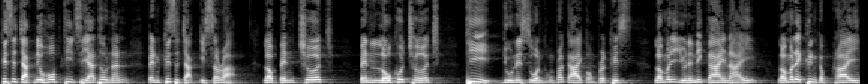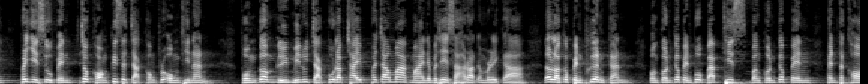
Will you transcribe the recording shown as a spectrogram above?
คริสตจักร New Hope ที่ซีแอตเทิลนั้น เป็นคริสตจักรอิสระ เราเป็น churchเป็น local church ที่อยู่ในส่วนของพระกายของพระคริสต์เราไม่ได้อยู่ในนิกายไหน เราไม่ได้ขึ้นกับใคร พระเยซูเป็นเจ้าของคริสตจักรของพระองค์ที่นั่น ผมก็มีรู้จักผู้รับใช้พระเจ้ามากมายในประเทศสหรัฐอเมริกา แล้วเราก็เป็นเพื่อนกัน บางคนก็เป็นพวกแบปทิสต์บางคนก็เป็นเพนเทคอ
